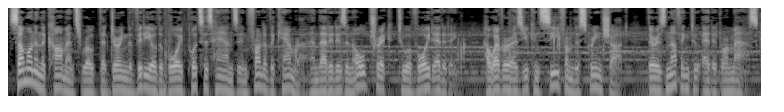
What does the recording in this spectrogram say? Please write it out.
Someone in the comments wrote that during the video the boy puts his hands in front of the camera and that it is an old trick to avoid editing, however as you can see from the screenshot, there is nothing to edit or mask.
